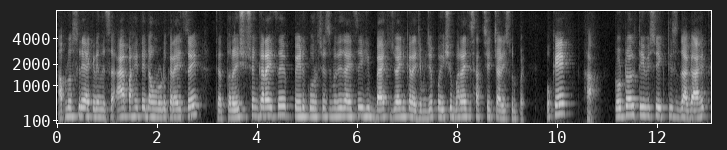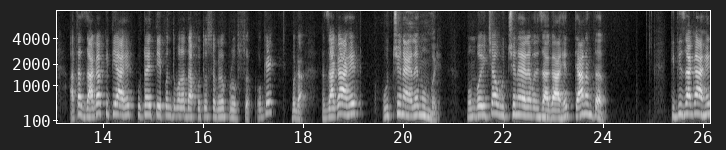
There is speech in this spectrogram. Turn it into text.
आपलं श्री अकॅडमीचं ॲप आहे ते डाउनलोड करायचंय. त्यात रजिस्ट्रेशन करायचंय. पेड कोर्सेसमध्ये जायचं ही बॅच जॉईन करायची. म्हणजे पैसे भरायचे सातशे चाळीस रुपये. ओके हा. टोटल तेवीसशे एकतीस जागा आहेत. आता जागा किती आहेत? कुठं आहेत ते पण तुम्हाला दाखवतो सगळं प्रूफचं ओके बघा. जागा आहेत उच्च न्यायालय मुंबई. मुंबईच्या उच्च न्यायालयामध्ये जागा आहेत. त्यानंतर किती जागा आहेत?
